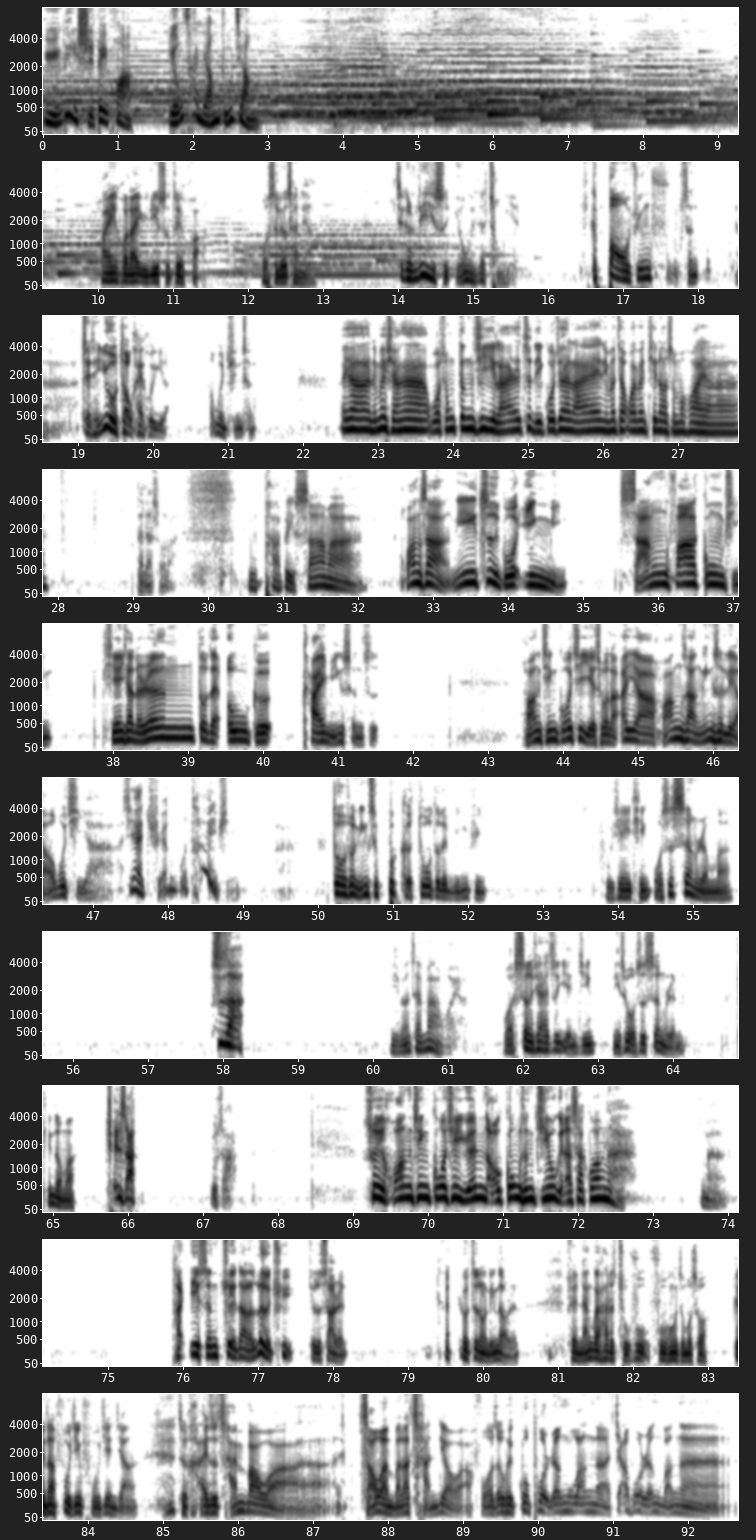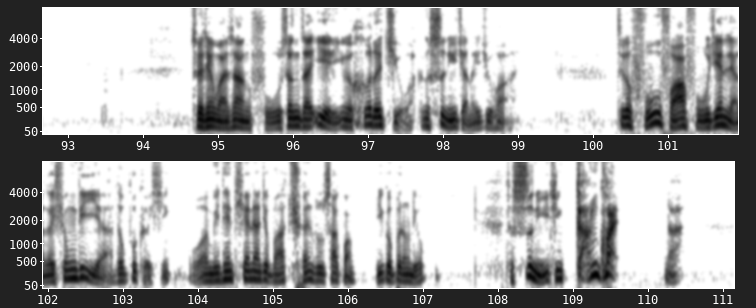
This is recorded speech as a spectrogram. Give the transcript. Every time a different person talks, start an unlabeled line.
与历史对话，刘灿良主讲。
欢迎回来与历史对话，我是刘灿良。这个历史永远在重演。这个暴君辅生啊，这天又召开会议了。他问群臣：“哎呀，你们想啊，我从登基以来治理国家以来，你们在外面听到什么话呀？”大家说了，因为怕被杀嘛。皇上，你治国英明，赏罚公平。天下的人都在讴歌，开明盛世。皇亲国戚也说了：“哎呀，皇上您是了不起呀！现在全国太平啊，都说您是不可多得的明君。”苻坚一听：“我是圣人吗？”“是啊。”“你们在骂我呀？我剩下一只眼睛，你说我是圣人，听懂吗？”“全杀！”又杀了。所以黄金国戚、元老功臣几乎给他杀光了，啊！他一生最大的乐趣就是杀人，有这种领导人，所以难怪他的祖父傅弘怎么说，跟他父亲苻坚讲：“这孩子残暴啊，早晚把他铲掉啊，否则会国破人亡啊，家破人亡啊。”这天晚上，辅生在夜里因为喝了酒啊，跟侍女讲了一句话。这个苻法、苻坚两个兄弟呀、都不可信，我明天天亮就把他全族杀光，一个不能留。这侍女一听，赶快啊，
